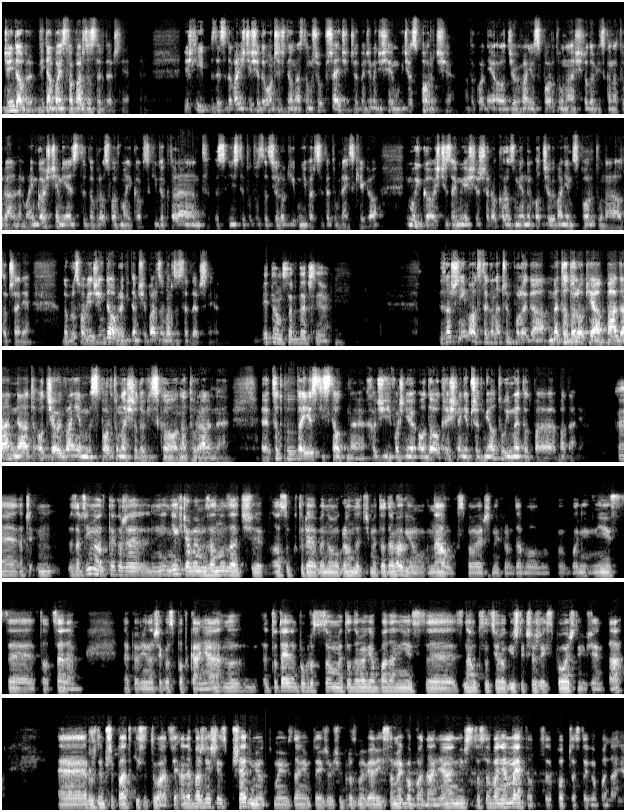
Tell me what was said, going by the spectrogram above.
Dzień dobry, witam Państwa bardzo serdecznie. Jeśli zdecydowaliście się dołączyć do nas, to muszę uprzedzić, że będziemy dzisiaj mówić o sporcie, a dokładnie o oddziaływaniu sportu na środowisko naturalne. Moim gościem jest Dobrosław Majkowski, doktorant z Instytutu Socjologii Uniwersytetu Gdańskiego i mój gość zajmuje się szeroko rozumianym oddziaływaniem sportu na otoczenie. Dobrosławie, dzień dobry, witam Cię bardzo, bardzo serdecznie. Witam serdecznie. Zacznijmy od tego, na czym polega metodologia badań nad oddziaływaniem sportu na środowisko naturalne. Co tutaj jest istotne? Chodzi właśnie o dookreślenie przedmiotu i metod badania. E, znaczy, zacznijmy od tego, że nie, nie, chciałbym zanudzać osób, które będą oglądać metodologią nauk społecznych, prawda, bo, bo nie jest to celem e, pewnie naszego spotkania. No, tutaj po prostu są metodologia badań jest e, z nauk socjologicznych, szerzej społecznych wzięta. E, różne przypadki, sytuacje, ale ważniejszy jest przedmiot, moim zdaniem, tutaj, żebyśmy porozmawiali samego badania, niż stosowania metod podczas tego badania.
